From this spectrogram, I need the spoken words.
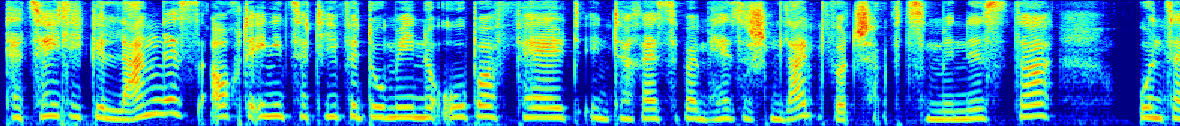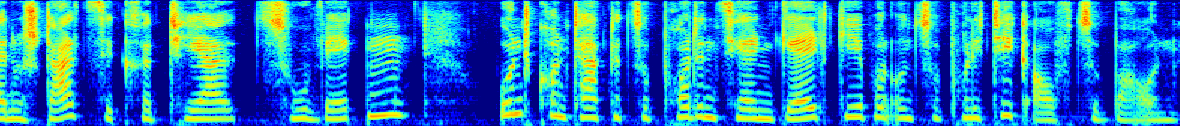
Tatsächlich gelang es auch der Initiative Domäne Oberfeld, Interesse beim hessischen Landwirtschaftsminister und seinem Staatssekretär zu wecken und Kontakte zu potenziellen Geldgebern und zur Politik aufzubauen.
